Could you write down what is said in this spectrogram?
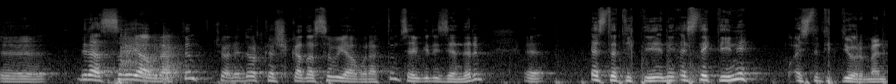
Ee, biraz sıvı yağ bıraktım. Şöyle 4 kaşık kadar sıvı yağ bıraktım sevgili izleyenlerim. Ee, estetikliğini, esnekliğini, estetik diyorum ben,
